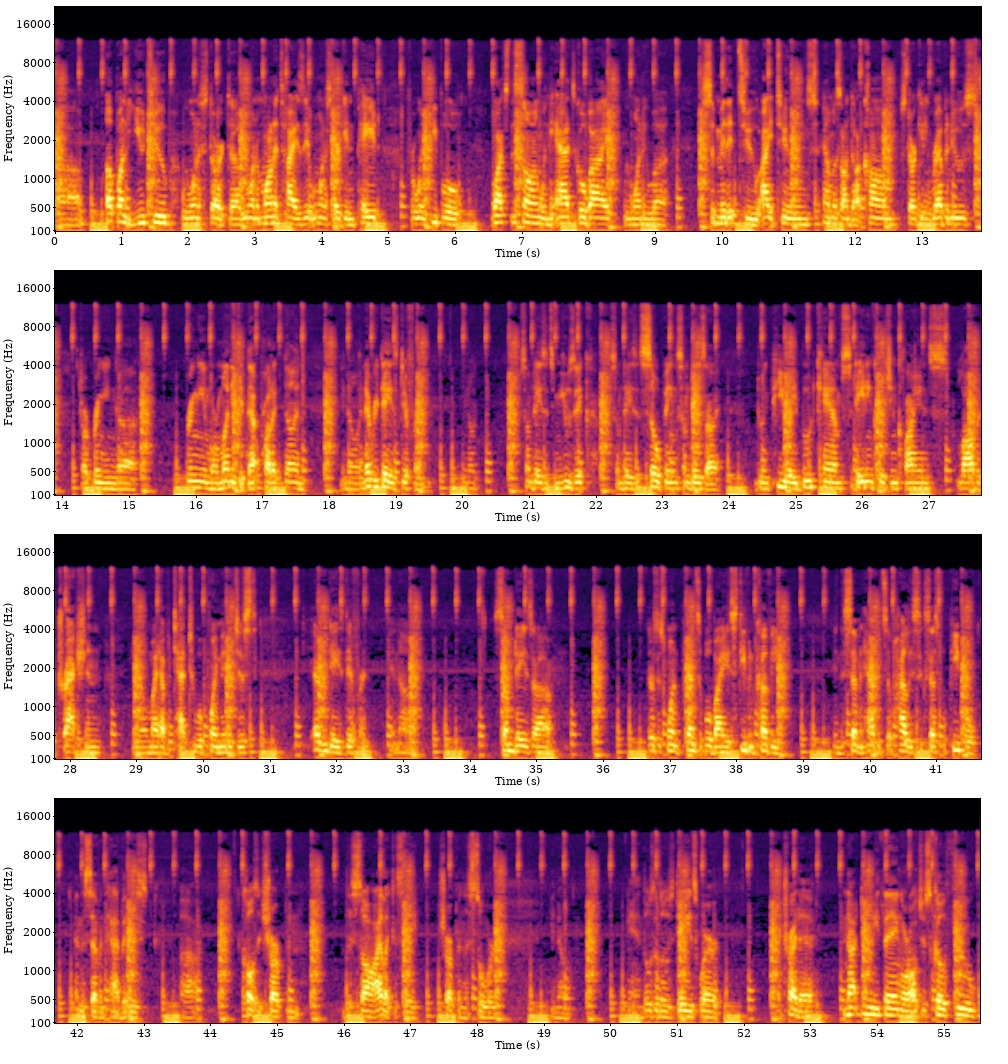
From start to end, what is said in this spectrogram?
uh, up onto YouTube. We want to start. Uh, we want to monetize it. We want to start getting paid for when people watch the song. When the ads go by, we want to uh, submit it to iTunes, Amazon.com. Start getting revenues. Start bringing uh, bringing in more money. Get that product done. You know, and every day is different. You know, some days it's music, some days it's soaping, some days I'm doing PUA boot camps, dating coaching clients, law of attraction. You know, might have a tattoo appointment. It just every day is different, and uh, some days uh, there's this one principle by Stephen Covey in the Seven Habits of Highly Successful People, and the seventh habit is uh, calls it sharpen the saw. I like to say sharpen the sword. You know, and those are those days where I try to not do anything or I'll just go through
